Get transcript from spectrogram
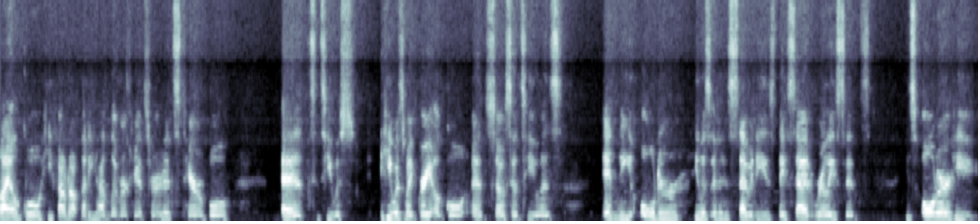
my uncle he found out that he had liver cancer and it's terrible. And since he was he was my great uncle and so since he was in the older he was in his 70s they said really since he's older he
